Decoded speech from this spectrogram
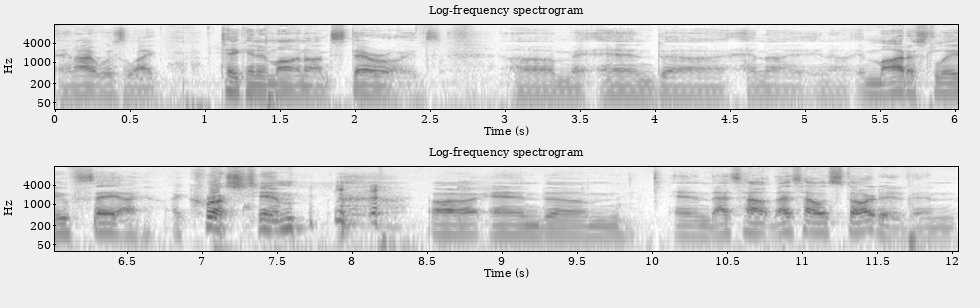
and I was like taking him on on steroids. Um, and uh, and I you know immodestly say I, I crushed him, uh, and um, and that's how that's how it started. And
